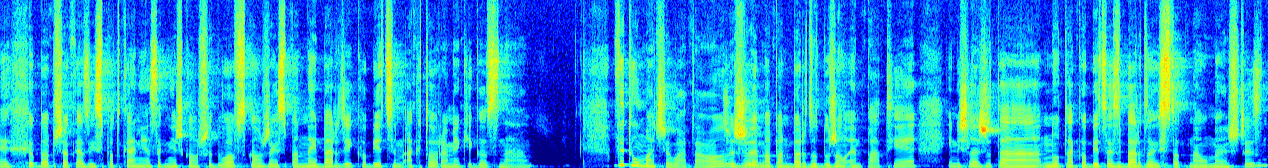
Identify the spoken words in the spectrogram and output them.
y, chyba przy okazji spotkania z Agnieszką Szydłowską, że jest pan najbardziej kobiecym aktorem, jakiego zna. Wytłumaczyła to, Ciekawe. że ma pan bardzo dużą empatię i myślę, że ta nuta kobieca jest bardzo istotna u mężczyzn.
